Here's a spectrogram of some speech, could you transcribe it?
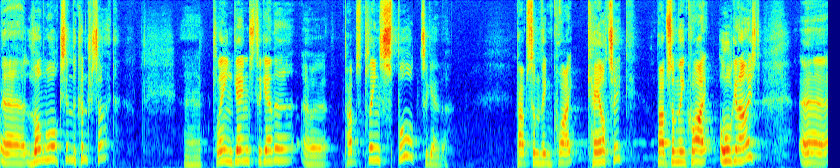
Uh, long walks in the countryside, uh, playing games together, uh, perhaps playing sport together, perhaps something quite chaotic, perhaps something quite organised. Uh,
